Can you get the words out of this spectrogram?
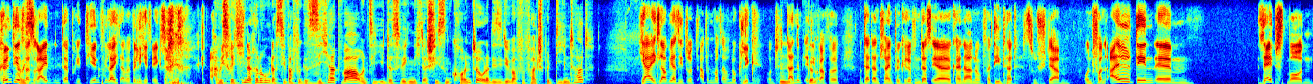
könnte jetzt was rein interpretieren vielleicht, aber will ich jetzt eh gesagt. Habe ich es richtig in Erinnerung, dass die Waffe gesichert war und sie ihn deswegen nicht erschießen konnte oder die sie die Waffe falsch bedient hat? Ja, ich glaube ja, sie drückt ab und macht einfach nur Klick. Und mhm, dann nimmt er genau. die Waffe und hat anscheinend begriffen, dass er, keine Ahnung, verdient hat zu sterben. Und von all den ähm, Selbstmorden,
